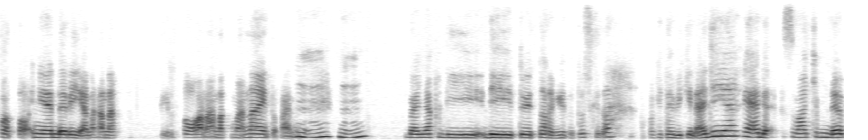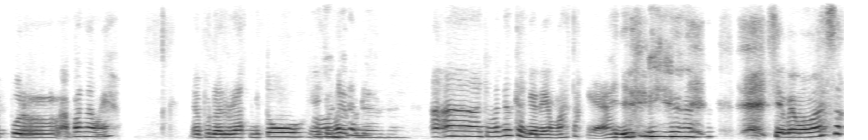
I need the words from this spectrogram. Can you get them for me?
fotonya dari anak-anak Tirto, anak-anak mana itu kan Mm-mm, mm-mm. banyak di di Twitter gitu. Terus kita apa kita bikin aja ya kayak ada semacam dapur apa namanya dapur darurat gitu. Ya Oh, cuman dapur kan darurat. Ah, ah, cuman kan kagak ada yang masak ya. Jadi Iya. siapa yang mau masak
